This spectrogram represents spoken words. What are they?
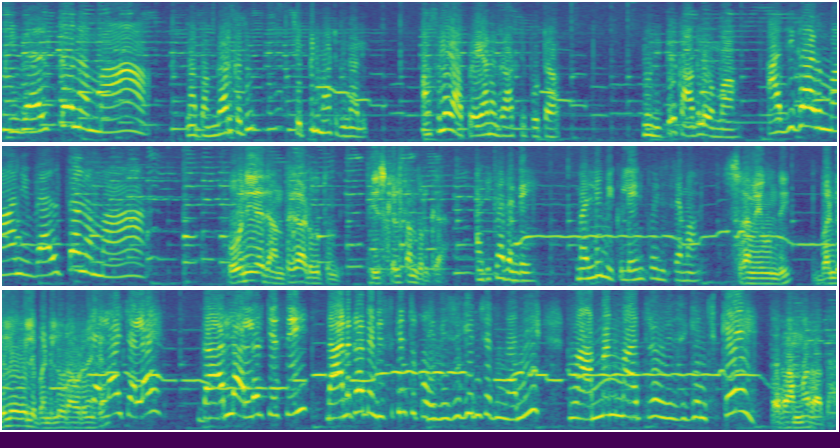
నేను వెళ్తానమ్మా. నా బంగారు కదూ చెప్పిన మాట వినాలి. అసలే ఆ ప్రయాణం రాత్రిపూట. నువ్వు నిద్ర కాగలేవమ్మా. అది కాదమ్మా నేను వెళ్తానమ్మా. పోనీ అది అంతగా అడుగుతుంది. తీసుకెళ్తాను దుర్గా. అది కాదండి మళ్ళీ మీకు లేనిపోయిన శ్రమ. శ్రమ ఏముంది బండిలో వెళ్ళి బండిలో రావడమే చలా చలా. దారిలో అల్లరి చేసి నాన్నగారిని విసిగించుకో. విసిగించదు కానీ నువ్వు అమ్మని మాత్రం విసిగించుకే. రమ్మ రాధా.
